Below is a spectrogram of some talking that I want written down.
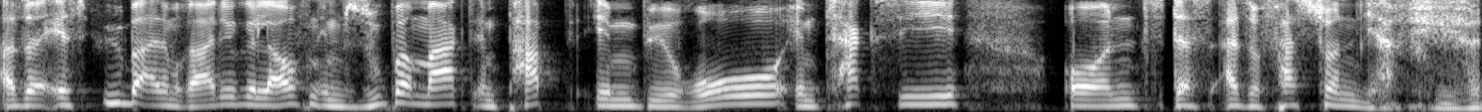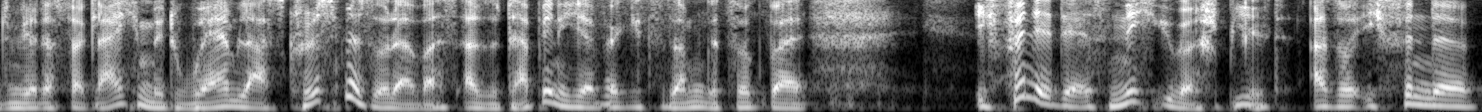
Also er ist überall im Radio gelaufen, im Supermarkt, im Pub, im Büro, im Taxi und das also fast schon, ja, wie würden wir das vergleichen mit Wham Last Christmas oder was? Also da bin ich ja wirklich zusammengezuckt, weil ich finde, der ist nicht überspielt. Also ich finde,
